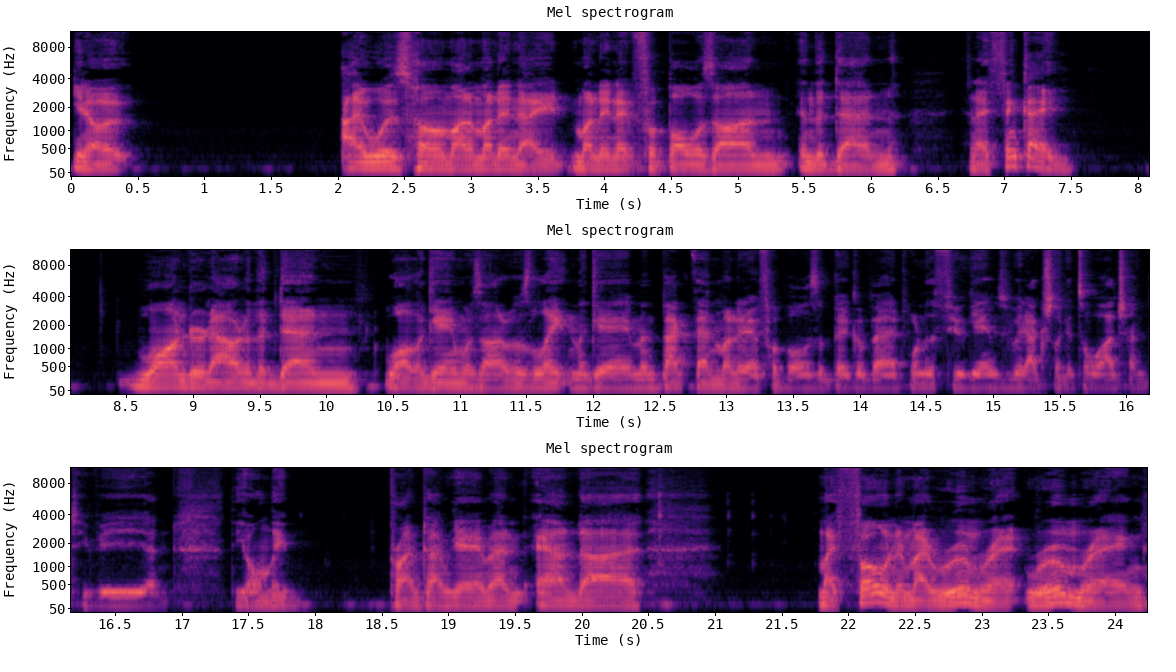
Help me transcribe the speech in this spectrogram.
you know, I was home on a Monday night. Monday night football was on in the den and I think I wandered out of the den while the game was on. It was late in the game, and back then Monday Night Football was a big event, one of the few games we'd actually get to watch on TV, and the only primetime game. And and uh, my phone in my room rang, room rang,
